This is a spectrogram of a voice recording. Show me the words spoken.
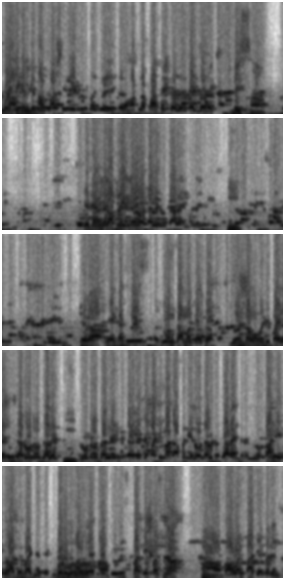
व्हर्टिकल हा घेतलं. पाचशे लिटरचा जो आहे तर आपला पासष्ट हजार रुपयाचा आहे. बेस हा. त्याच्यानंतर आपल्या इकडे रोटावेटर काढायचं आहे तर एकाच वेळेस दोन कामं करतात. दोन कामं म्हणजे पहिला तुमचा रोटर चालेल रोटर चालल्यानंतर त्याच्या पाठीमागे आपण हे रोटावेटर काढायचं कांद्याचे वाटे पाडण्यासाठी बरोबर, बरोबर. चोवीस पातेपासून बावन्न पातेपर्यंत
